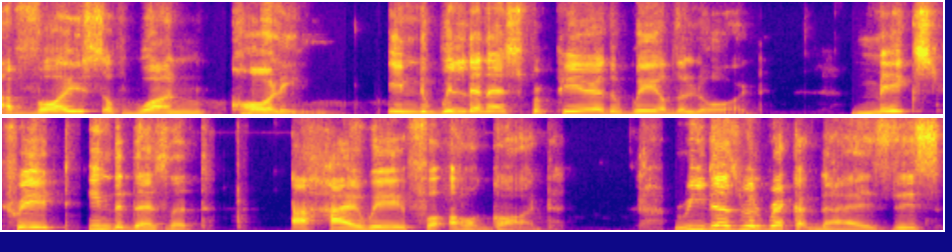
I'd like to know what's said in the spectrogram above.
A voice of one calling, In the wilderness, prepare the way of the Lord. Make straight in the desert a highway for our God. Readers will recognize this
